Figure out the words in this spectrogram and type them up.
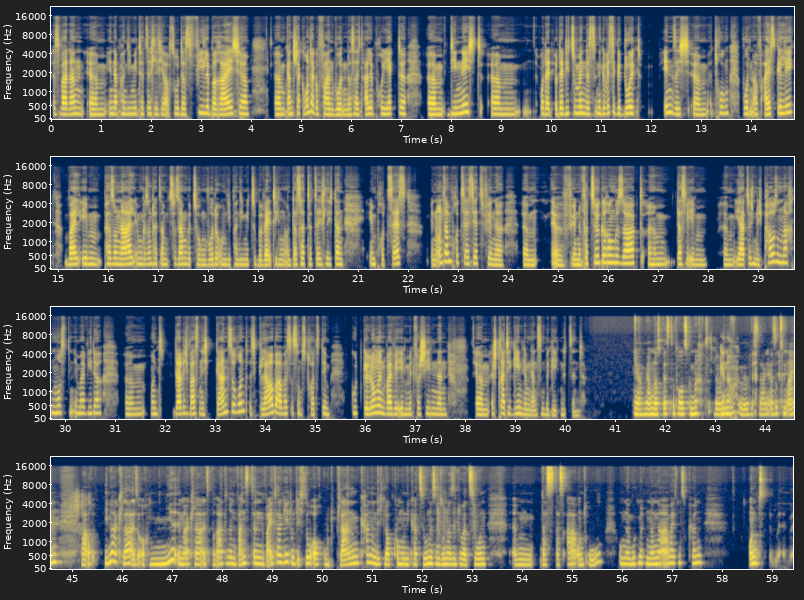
es war dann ähm, in der Pandemie tatsächlich ja auch so, dass viele Bereiche ähm, ganz stark runtergefahren wurden. Das heißt, alle Projekte, ähm, die nicht ähm, oder, oder die zumindest eine gewisse Geduld in sich ähm, trugen, wurden auf Eis gelegt, weil eben Personal im Gesundheitsamt zusammengezogen wurde, um die Pandemie zu bewältigen. Und das hat tatsächlich dann im Prozess, in unserem Prozess jetzt für eine ähm, äh, für eine Verzögerung gesorgt, ähm, dass wir eben ähm, ja zwischendurch Pausen machen mussten immer wieder. Ähm, und dadurch war es nicht ganz so rund. Ich glaube aber, es ist uns trotzdem gut gelungen, weil wir eben mit verschiedenen ähm, Strategien dem Ganzen begegnet sind. Ja, wir haben das Beste draus gemacht, ähm, genau. würde ich sagen. Also zum einen war auch immer klar, also auch mir immer klar als Beraterin, wann es denn weitergeht und ich so auch gut planen kann. Und ich glaube, Kommunikation ist in so einer Situation ähm, das, das A und O, um dann gut miteinander arbeiten zu können. Und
